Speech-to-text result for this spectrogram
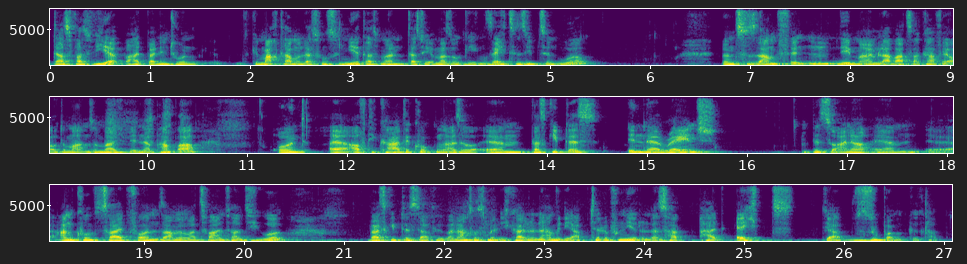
das, was wir halt bei den Touren gemacht haben, und das funktioniert, dass man, dass wir immer so gegen 16, 17 Uhr uns zusammenfinden, neben einem Lavazza Kaffeeautomaten zum Beispiel in der Pampa und äh, auf die Karte gucken. Also ähm, was gibt es in der Range bis zu einer ähm, äh, Ankunftszeit von, sagen wir mal, 22 Uhr. Was gibt es da für Übernachtungsmöglichkeiten? Und dann haben wir die abtelefoniert und das hat halt echt ja super gut geklappt.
